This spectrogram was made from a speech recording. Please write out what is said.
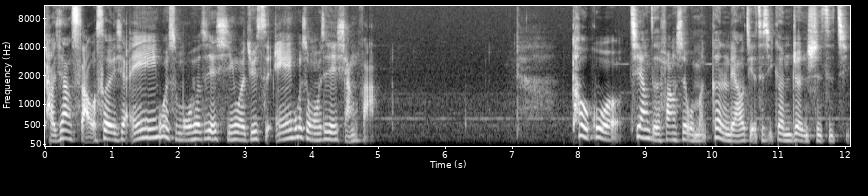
好像扫射一下，哎，为什么我有这些行为举止？哎，为什么我会这些想法？透过这样子的方式，我们更了解自己，更认识自己。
